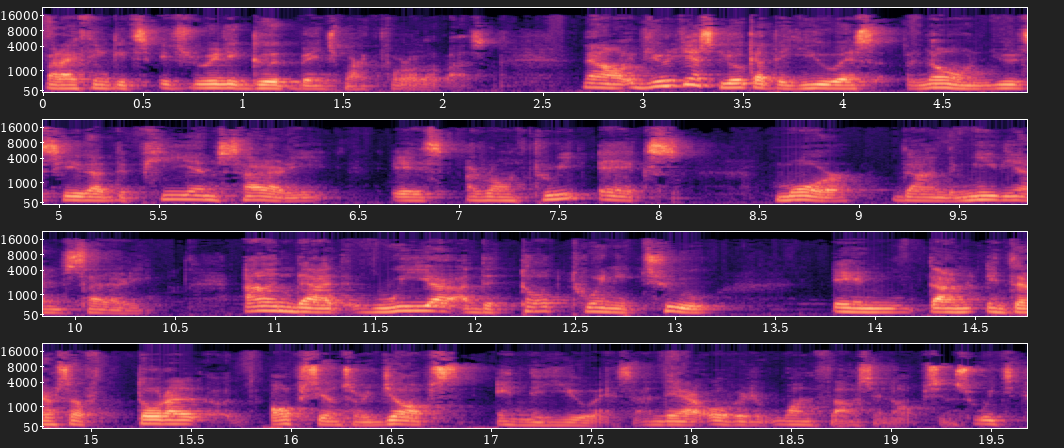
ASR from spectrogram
but I think it's it's really good benchmark for all of us. Now, if you just look at the US alone, you'll see that the PM salary is around 3x more than the median salary, and that we are at the top 22 in, in terms of total options or jobs in the US, and there are over 1,000 options, which is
